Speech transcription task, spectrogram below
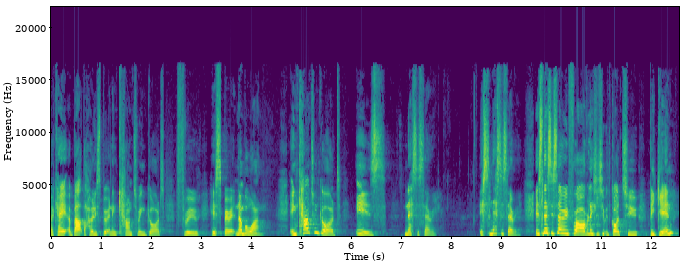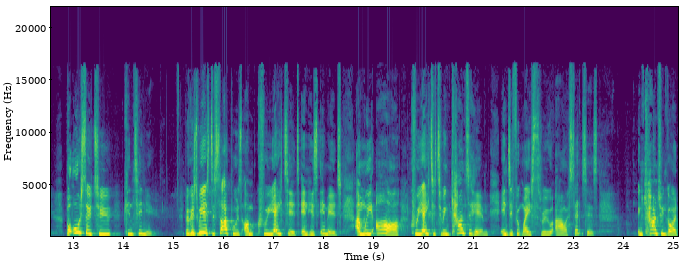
okay, about the Holy Spirit and encountering God through His Spirit. Number one, encountering God is necessary. It's necessary. It's necessary for our relationship with God to begin, but also to continue. Because we as disciples are created in his image, and we are created to encounter him in different ways through our senses. Encountering God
